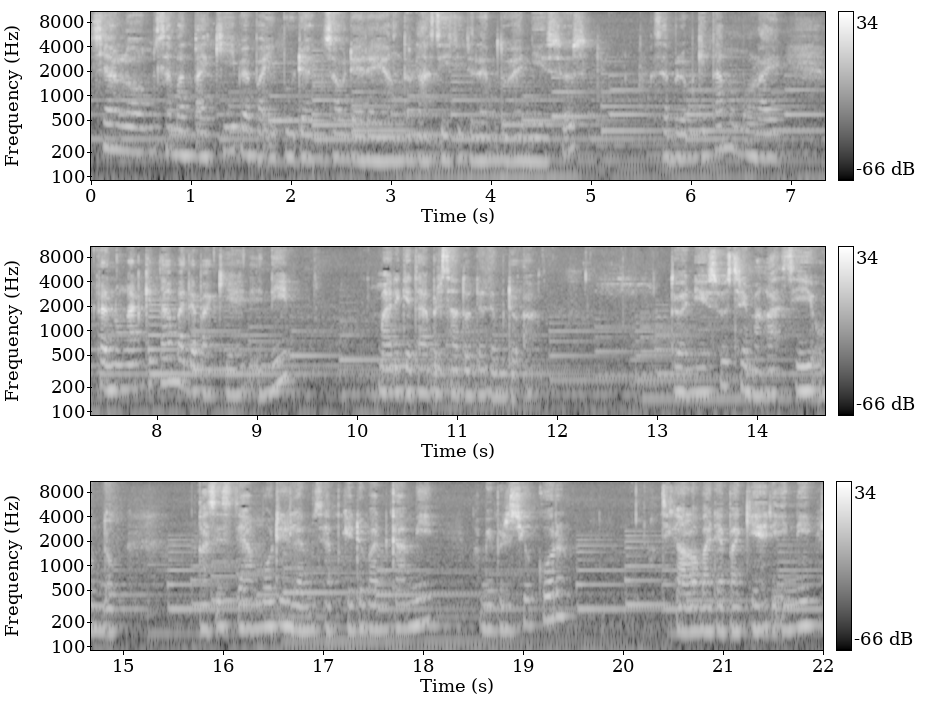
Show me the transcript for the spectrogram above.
Shalom, selamat pagi Bapak Ibu dan Saudara yang terkasih di dalam Tuhan Yesus. Sebelum kita memulai renungan kita pada pagi hari ini Mari kita bersatu dalam doa. Tuhan Yesus terima kasih untuk kasih setiamu di dalam setiap kehidupan kami. Kami bersyukur Jikalau pada pagi hari ini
